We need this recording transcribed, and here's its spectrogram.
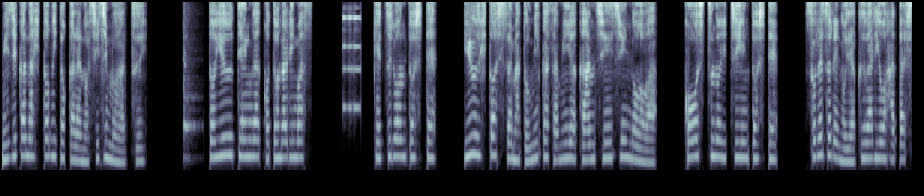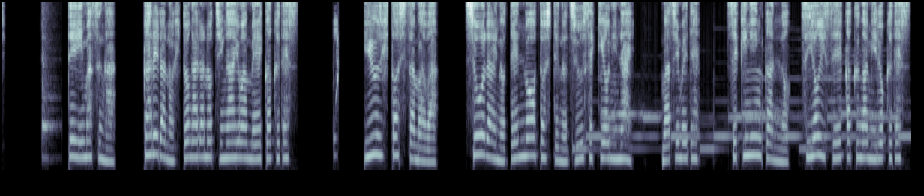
身近な人々からの支持も厚い。という点が異なります。結論として、優仁様と三笠宮関心親王は、皇室の一員として、それぞれの役割を果たし、って言いますが、彼らの人柄の違いは明確です。優仁様は、将来の天皇としての重責を担い、真面目で、責任感の強い性格が魅力です。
